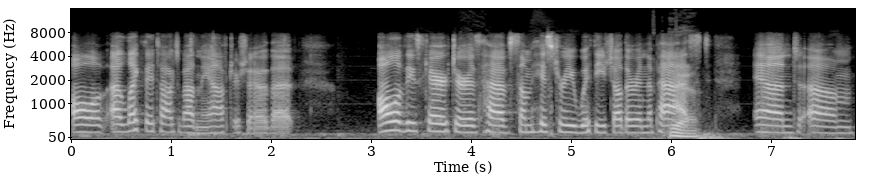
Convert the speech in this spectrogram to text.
all of, uh, like they talked about in the after show, that all of these characters have some history with each other in the past, yeah. and um,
